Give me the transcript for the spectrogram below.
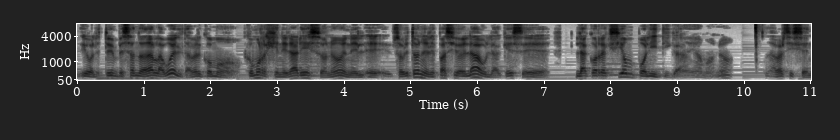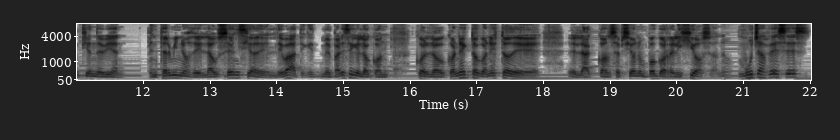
digo, le estoy empezando a dar la vuelta, a ver cómo, cómo regenerar eso, ¿no? En el, eh, sobre todo en el espacio del aula, que es eh, la corrección política, digamos, ¿no? A ver si se entiende bien en términos de la ausencia del debate, que me parece que lo, lo conecto con esto de la concepción un poco religiosa. Muchas veces,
